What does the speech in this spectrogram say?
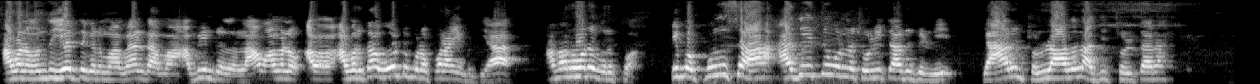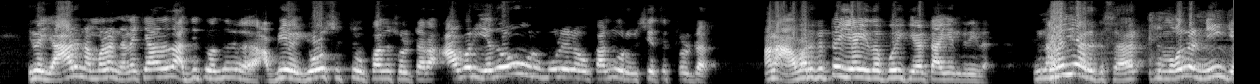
அவனை வந்து ஏத்துக்கணுமா வேண்டாமா? அப்படின்றதெல்லாம் அவனை அவ- அவருக்காக ஓட்டு போட போறாங்க பத்தியா? அவரோட விருப்பம். இப்ப புதுசா அஜித் ஒண்ணு சொல்லிட்டாருன்னு சொல்லி யாரும் சொல்லாதது அஜித் சொல்லிட்டாரா? இல்லை யாரும் நம்மளாம் நினைக்காதது அஜித் வந்து அப்படியே யோசிச்சு உட்காந்து சொல்லிட்டாரா. அவர் ஏதோ ஒரு மூலையில உட்காந்து ஒரு விஷயத்த சொல்லிட்டார் ஆனா அவர்கிட்ட ஏன் இதை போய் கேட்டாங்கன்னு தெரியல. நிறைய இருக்கு சார். முதல்ல நீங்க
